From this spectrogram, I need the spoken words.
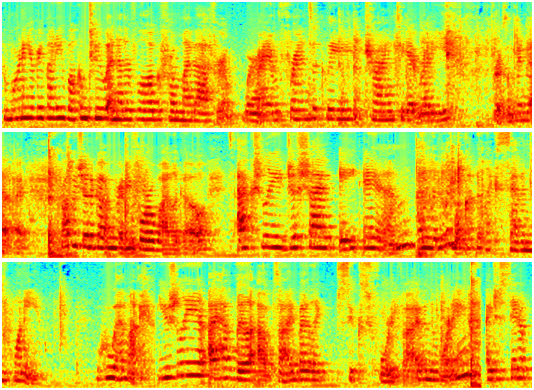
Good morning everybody, welcome to another vlog from my bathroom where I am frantically trying to get ready for something that I probably should have gotten ready for a while ago. It's actually just shy of 8 a.m. I literally woke up at like 7.20 who am I? Usually I have Layla outside by like 6.45 in the morning. I just stayed up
